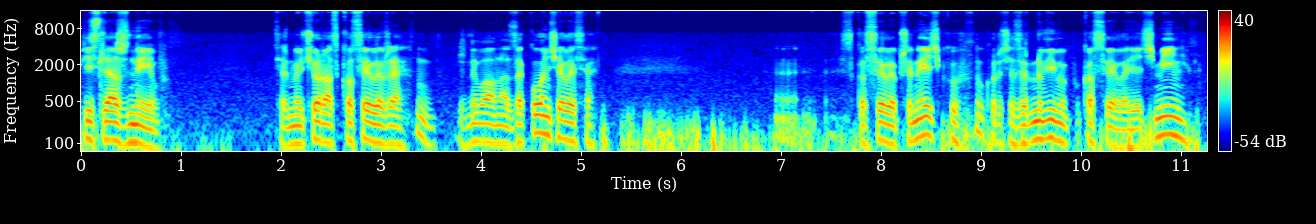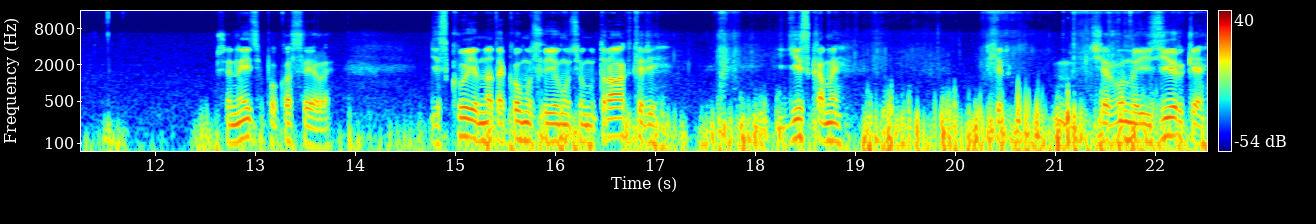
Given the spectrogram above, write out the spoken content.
після жнив. Це ж ми вчора скосили вже, ну, жнива в нас закінчилися. Е, Скосили пшеничку, ну, коротше, зернові ми покосили. Ячмінь, пшеницю покосили. Дискуємо на такому своєму цьому тракторі і дисками червоної зірки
